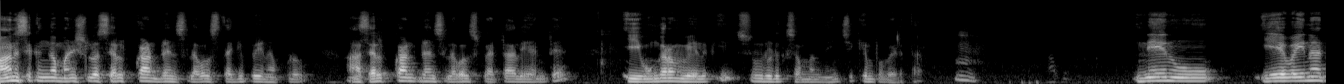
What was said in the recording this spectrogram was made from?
మానసికంగా మనిషిలో సెల్ఫ్ కాన్ఫిడెన్స్ లెవెల్స్ తగ్గిపోయినప్పుడు ఆ సెల్ఫ్ కాన్ఫిడెన్స్ లెవెల్స్ పెట్టాలి అంటే ఈ ఉంగరం వేలికి సూర్యుడికి సంబంధించి కెంపు పెడతారు. నేను ఏవైనా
